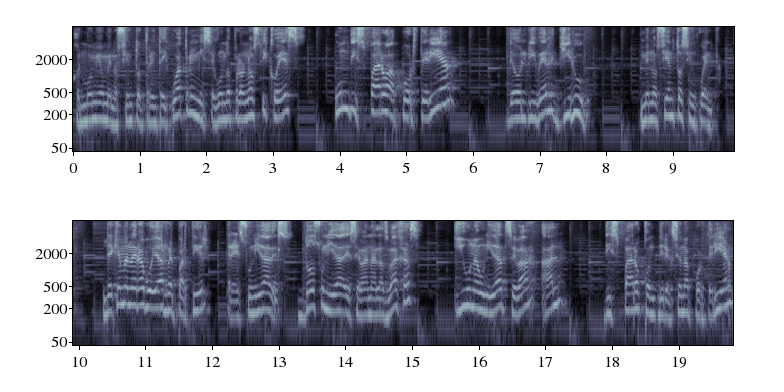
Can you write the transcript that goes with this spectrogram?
con momio menos 134 y mi segundo pronóstico es un disparo a portería de Oliver Giroud, menos 150. ¿De qué manera voy a repartir tres unidades? Dos unidades se van a las bajas y una unidad se va al disparo con dirección a portería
